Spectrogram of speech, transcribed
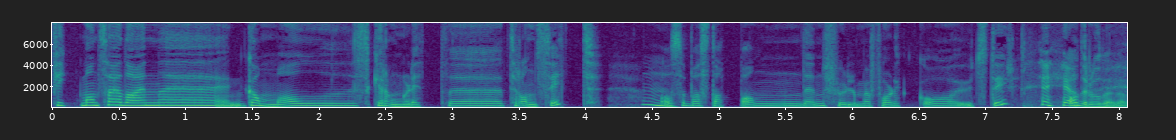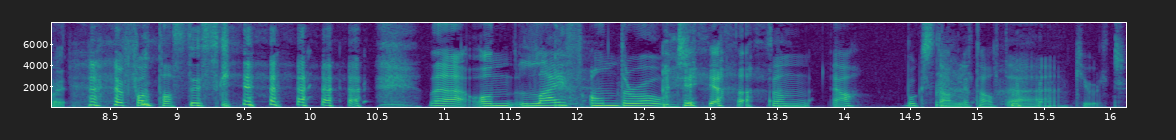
fikk man seg da en eh, gammel, skranglete transitt. Og så bare stappa han den full med folk og utstyr, og dro nedover. Fantastisk. det er on, life on the road. Ja. Sånn, ja, bokstavelig talt. Det er kult.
